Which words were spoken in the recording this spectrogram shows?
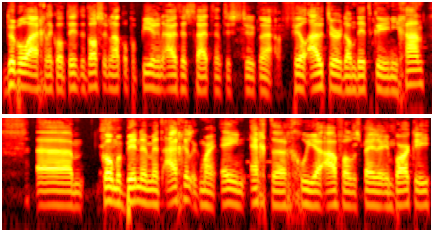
Dubbel eigenlijk, want dit, het was inderdaad op papier een uitwedstrijd. En het is natuurlijk nou ja, veel uiter dan dit kun je niet gaan. Ehm, komen binnen met eigenlijk maar één echte goede aanvallende speler in Barkley.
